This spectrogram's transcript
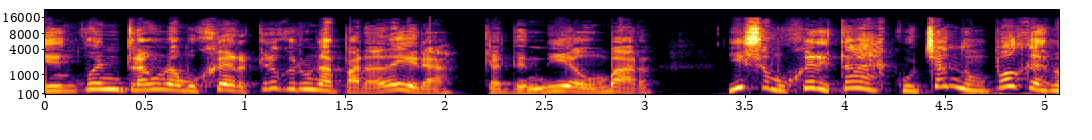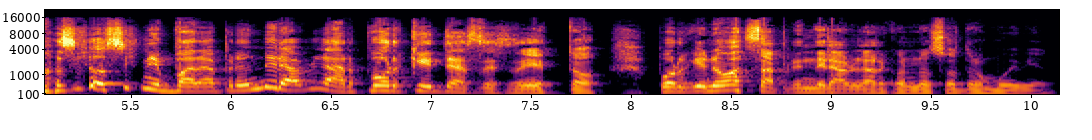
y encuentra a una mujer, creo que era una panadera que atendía un bar, y esa mujer estaba escuchando un podcast demasiado cine para aprender a hablar. ¿Por qué te haces esto? Porque no vas a aprender a hablar con nosotros muy bien.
